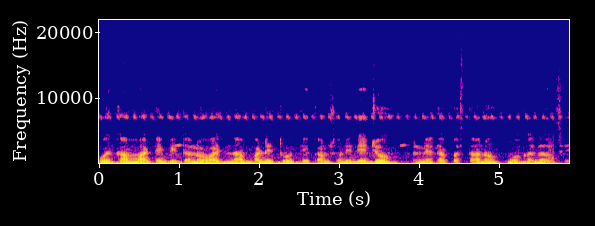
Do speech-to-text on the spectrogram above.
કોઈ કામ માટે ભીતરનો અવાજ ના પાડે તો તે કામ છોડી દેજો અન્યથા પસ્તાનો વખત આવશે.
